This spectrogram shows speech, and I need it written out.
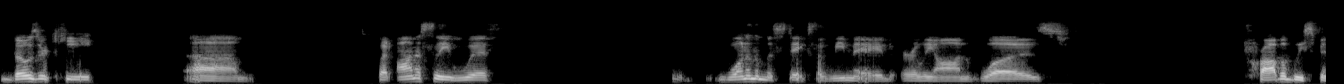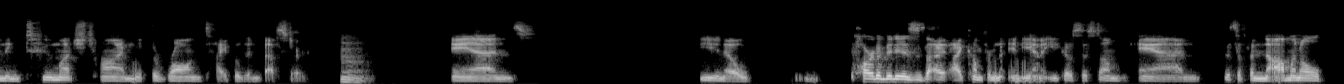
those are key. Um, but honestly, with one of the mistakes that we made early on was probably spending too much time with the wrong type of investor. Mm. And, you know, part of it is, is I, I come from the Indiana ecosystem and it's a phenomenal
